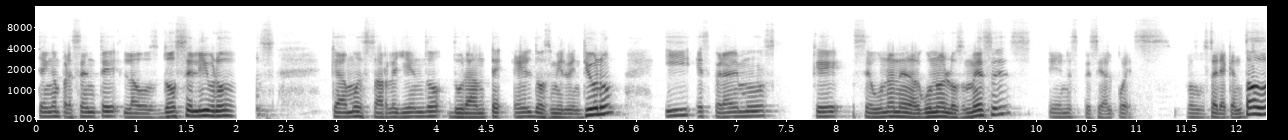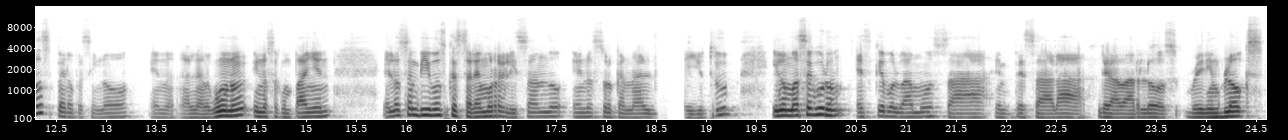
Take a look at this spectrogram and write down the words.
tengan presente los 12 libros que vamos a estar leyendo durante el 2021 y esperaremos que se unan en alguno de los meses, en especial pues nos gustaría que en todos, pero pues si no en, alguno y nos acompañen en los en vivos que estaremos realizando en nuestro canal de YouTube. Y lo más seguro es que volvamos a empezar a grabar los reading blogs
